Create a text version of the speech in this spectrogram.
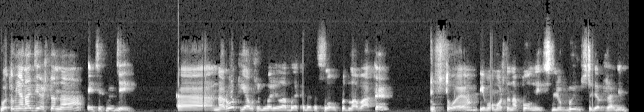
Вот у меня надежда на этих людей. Э, народ, я уже говорил об этом, это слово подловатое, пустое, его можно наполнить любым содержанием.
